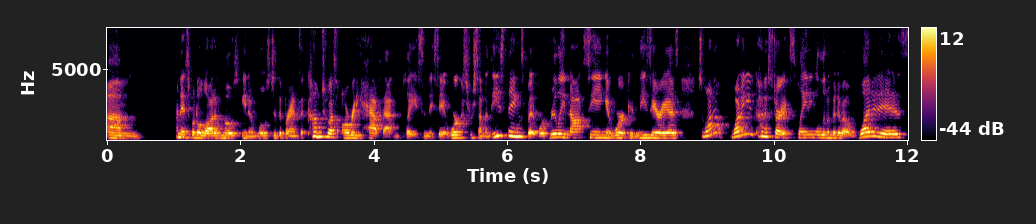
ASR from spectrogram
Um, and it's what a lot of most you know most of the brands that come to us already have that in place. And they say it works for some of these things but we're really not seeing it work in these areas. So why don't why don't you kind of start explaining a little bit about what it is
